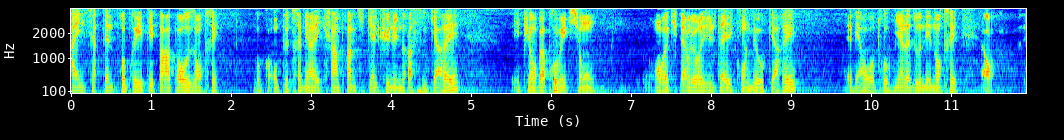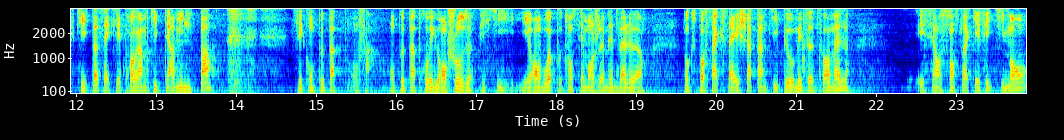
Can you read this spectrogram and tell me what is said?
a une certaine propriété par rapport aux entrées. Donc on peut très bien écrire un programme qui calcule une racine carrée, et puis on va prouver que si on on récupère le résultat et qu'on le met au carré, eh bien on retrouve bien la donnée d'entrée. Alors, ce qui se passe avec les programmes qui ne terminent pas, c'est qu'on peut pas, enfin, on peut pas prouver grand chose puisqu'ils renvoient potentiellement jamais de valeur. Donc c'est pour ça que ça échappe un petit peu aux méthodes formelles. Et c'est en ce sens-là qu'effectivement,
